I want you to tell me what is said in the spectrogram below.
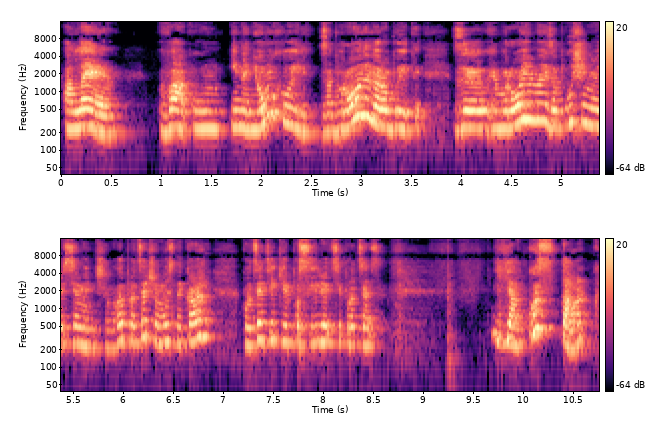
Але вакуум і на ньому хвилі заборонено робити з геморроями, з опущенням і всім іншим. Але про це чомусь не кажуть, бо це тільки посилює ці процеси. Якось так.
